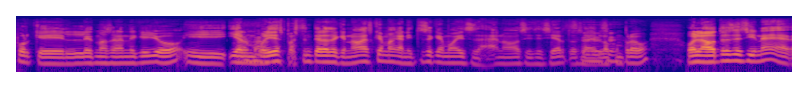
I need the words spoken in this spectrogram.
porque él es más grande que yo, y, y a lo mejor y después te enteras de que no, es que Manganito se quemó, y dices, ah, no, sí, sí es cierto, o sea, Sí, lo sí. compruebo. O la otra es decir, nah,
